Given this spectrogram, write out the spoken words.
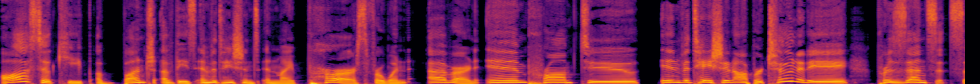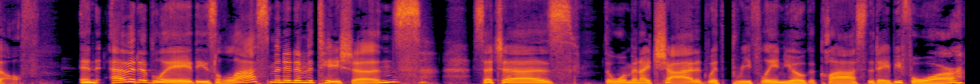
also keep a bunch of these invitations in my purse for whenever an impromptu invitation opportunity presents itself. Inevitably, these last minute invitations, such as the woman I chatted with briefly in yoga class the day before.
